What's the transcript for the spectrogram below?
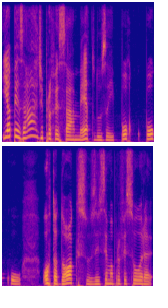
E apesar de professar métodos aí por, pouco ortodoxos e ser uma professora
